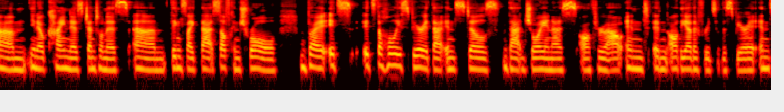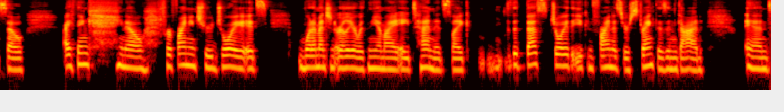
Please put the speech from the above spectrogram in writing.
um, you know, kindness, gentleness, um, things like that, self control. But it's it's the Holy Spirit that instills that joy in us all throughout, and and all the other fruits of the Spirit. And so, I think you know, for finding true joy, it's what I mentioned earlier with Nehemiah 8:10, it's like the best joy that you can find as your strength is in God. And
